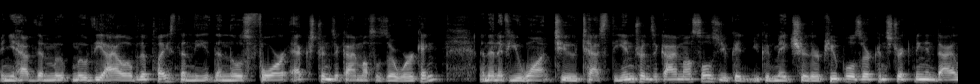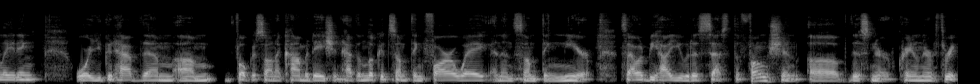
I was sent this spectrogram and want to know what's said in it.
and you have them move, move the eye all over the place, then, the, then those four extrinsic eye muscles are working. And then if you want to test the intrinsic eye muscles, you could, you could make sure their pupils are constricting and dilating, or you could have them um, focus on accommodation, have them look at something far away and then something near. So that would be how you would assess the function of this nerve, cranial nerve 3.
